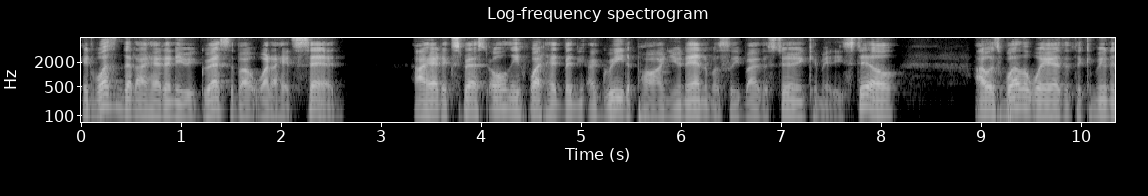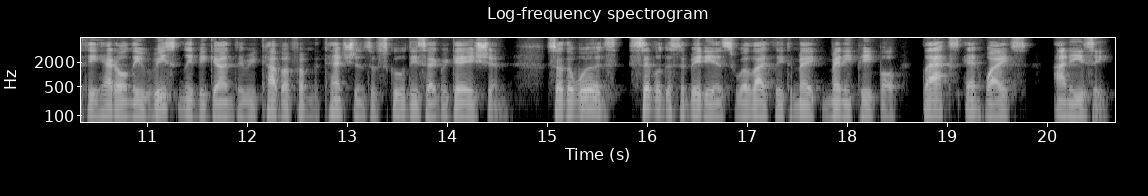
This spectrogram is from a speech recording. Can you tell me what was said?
It wasn't that I had any regrets about what I had said. I had expressed only what had been agreed upon unanimously by the steering committee. Still, I was well aware that the community had only recently begun to recover from the tensions of school desegregation, so the words civil disobedience were likely to make many people, blacks and whites, uneasy.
